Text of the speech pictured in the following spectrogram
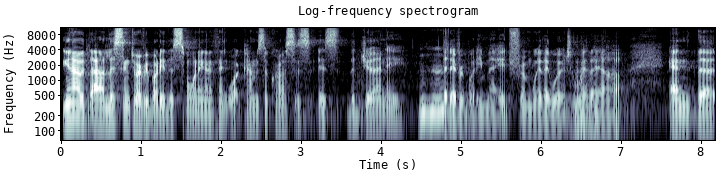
You know, uh, listening to everybody this morning, I think what comes across is, is the journey Mm-hmm. that everybody made from where they were to where they are, and the,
